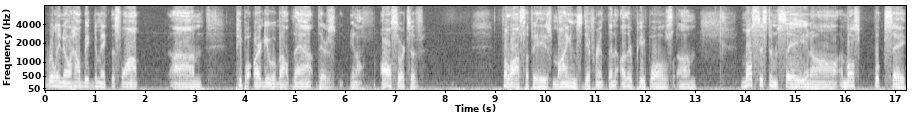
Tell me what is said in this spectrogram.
really know how big to make the swap. Um, people argue about that. There's, you know, all sorts of philosophies. minds different than other people's. Um, most systems say, you know, most books say,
